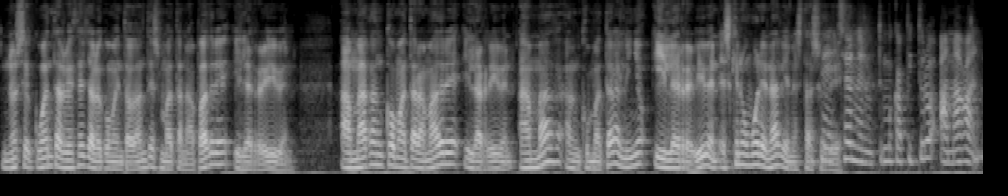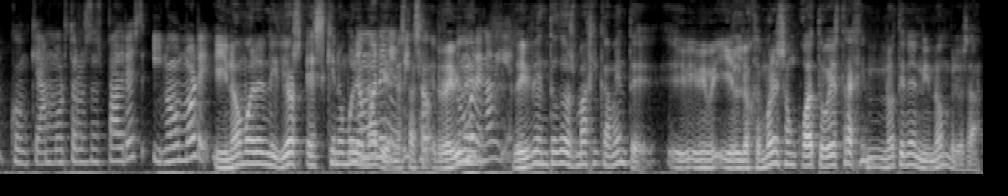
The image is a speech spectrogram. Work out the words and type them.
No sé cuántas veces, ya lo he comentado antes, matan a padre y le reviven. Amagan con matar a madre y la reviven. Amagan con matar al niño y le reviven. Es que no muere nadie en esta De serie. hecho, en el último capítulo amagan con que han muerto los dos padres y no muere. Y no muere ni Dios, es que no muere No nadie en esta bicho, serie. no Reviven, muere nadie. reviven todos mágicamente. Y, y- y los que mueren son cuatro extras que no tienen ni nombre. O sea,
